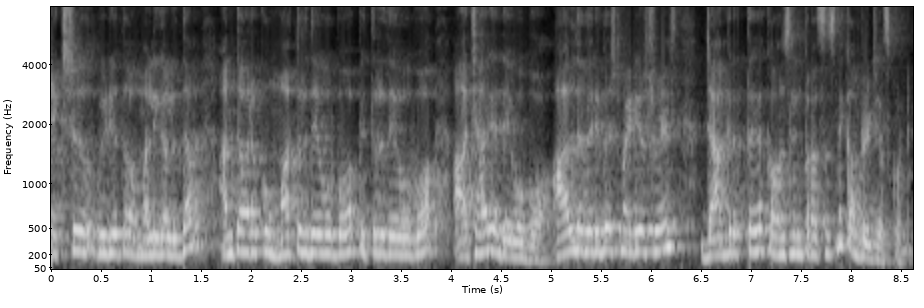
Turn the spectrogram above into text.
నెక్స్ట్ వీడియోతో మళ్ళీ కలుద్దాం. అంతవరకు మాతృదేవోభవ పితృదేవోభవ ఆచార్య దేవోభవ. All the very best my dear students జాగ్రత్తగా కౌన్సిలింగ్ ప్రాసెస్ని కంప్లీట్ చేసుకోండి.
